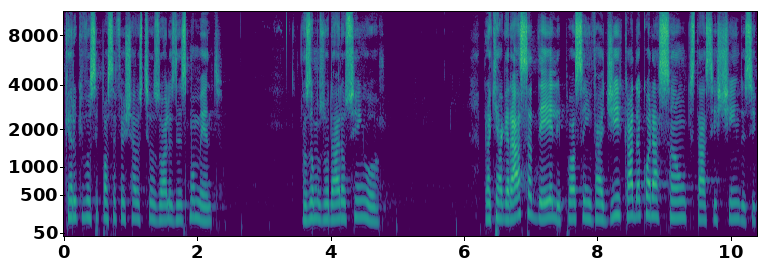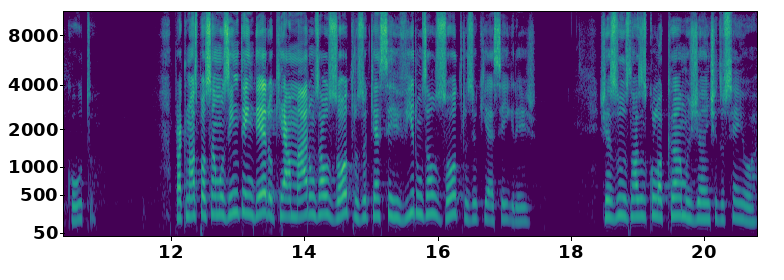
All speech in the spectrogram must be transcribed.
Quero que você possa fechar os seus olhos nesse momento nós vamos orar ao Senhor, para que a graça dele possa invadir cada coração que está assistindo esse culto, para que nós possamos entender o que é amar uns aos outros, o que é servir uns aos outros e o que é ser igreja. Jesus, nós nos colocamos diante do Senhor.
